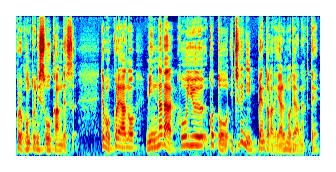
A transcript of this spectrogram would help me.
これ本当に壮観です。でもこれあのみんながこういうことを1年に一遍とかでやるのではなくて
